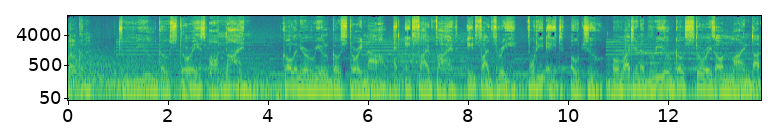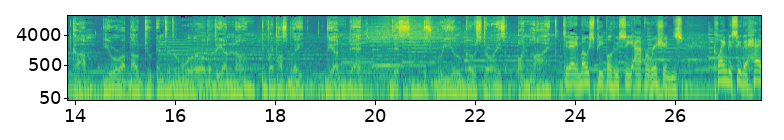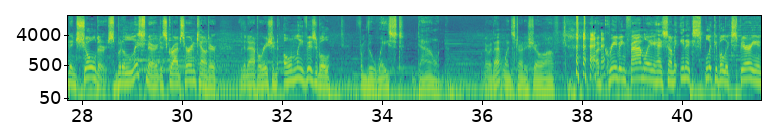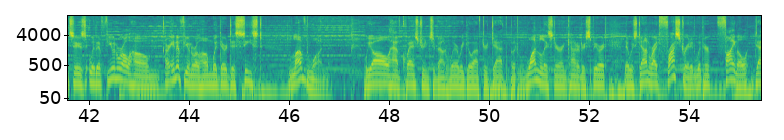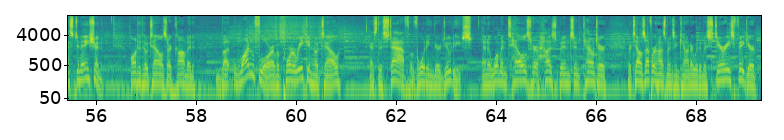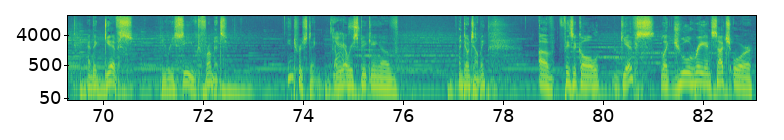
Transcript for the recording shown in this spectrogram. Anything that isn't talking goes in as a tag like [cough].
Welcome to Real Ghost Stories Online. Call in your real ghost story now at 855 853 4802 or write in at realghoststoriesonline.com. You're about to enter the world of the unknown and quite possibly the undead. This is Real Ghost Stories Online. Today, most people who see apparitions claim to see the head and shoulders, but a listener describes her encounter with an apparition only visible from the waist down. I wonder what that one's trying to show off. a [laughs] grieving family has some inexplicable experiences with a funeral home, or in a funeral home with their deceased loved one. We all have questions about where we go after death, but one listener encountered a spirit that was downright frustrated with her final destination. Haunted hotels are common, but one floor of a Puerto Rican hotel has the staff avoiding their duties, and a woman tells her husband's encounter, or tells of her husband's encounter with a mysterious figure and the gifts he received from it. Interesting. Are, we, are we speaking of, and don't tell me, of physical gifts like jewelry and such, or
